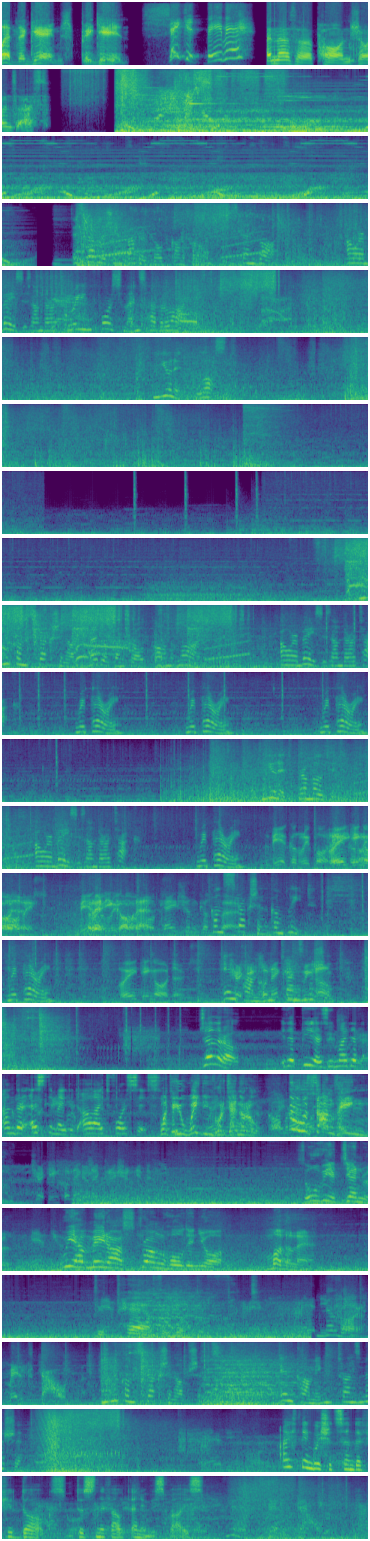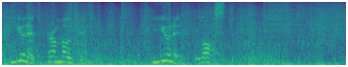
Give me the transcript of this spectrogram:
Let the games begin. Shake it, baby! Another pawn joins us. Establishing battlefield control. Stand by. Our base is under attack. Reinforcements have arrived. Unit lost. Construction battle control online. Our base is under attack. Repairing. Repairing. Repairing. Unit promoted. Our base is under attack. Repairing. Vehicle report. Breaking orders. Vehicle Ready, report. comrade. Location. Construction complete. Repairing. Waiting orders. Incoming connecting transmission. General, it appears we might have underestimated Allied forces. What are you waiting for, General? Do something! Checking connection. in the field. Soviet General, we have made our stronghold in your motherland. Prepare for your defeat. Building. Meltdown. New construction options. Incoming transmission. I think we should send a few dogs to sniff out enemy spies. Unit promoted. Unit lost.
